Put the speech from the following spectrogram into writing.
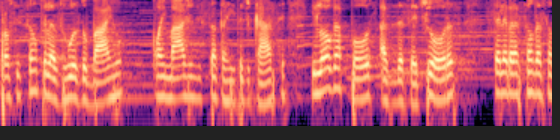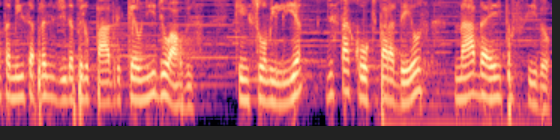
procissão pelas ruas do bairro com a imagem de Santa Rita de Cássia e logo após, às 17 horas, celebração da Santa Missa presidida pelo padre Cleonídio Alves, que em sua homilia destacou que para Deus nada é impossível.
